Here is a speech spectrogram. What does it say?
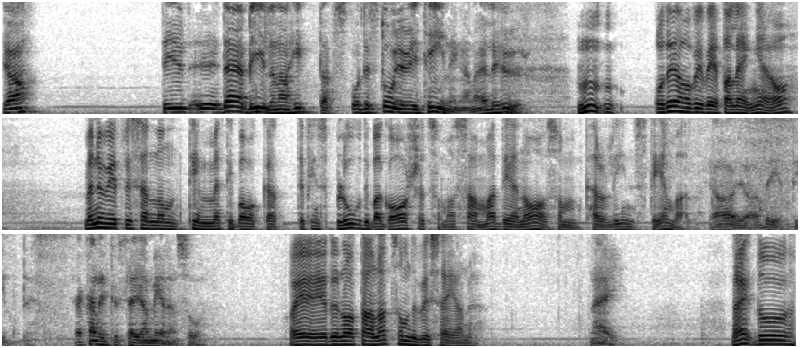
Ja. Det är ju eh, där bilen har hittats och det står ju i tidningarna, eller hur? Mm, och det har vi vetat länge, ja. Men nu vet vi sedan någon timme tillbaka att det finns blod i bagaget som har samma DNA som Caroline Stenvall. Ja, jag vet inte. Jag kan inte säga mer än så. Och är det något annat som du vill säga nu? Nej. Nej, då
